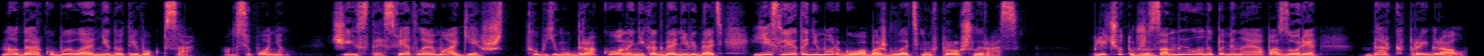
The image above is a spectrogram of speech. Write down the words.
Но Дарку было не до тревог пса. Он все понял. Чистая, светлая магия, чтоб ему дракона никогда не видать, если это не Марго обожгла тьму в прошлый раз. Плечо тут же заныло, напоминая о позоре. Дарк проиграл.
